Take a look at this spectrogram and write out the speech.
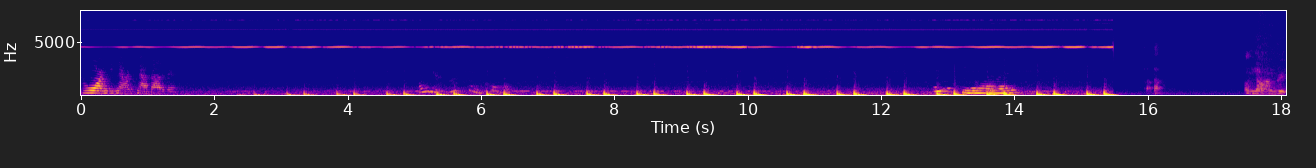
sworn he'd never snap out of it. Honey, your food's getting cold. Are you feeling alright? Uh, I'm not hungry.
